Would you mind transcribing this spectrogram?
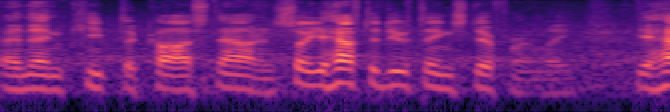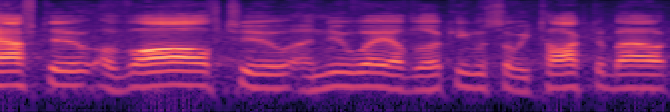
and then keep the cost down. And so you have to do things differently. You have to evolve to a new way of looking, so we talked about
